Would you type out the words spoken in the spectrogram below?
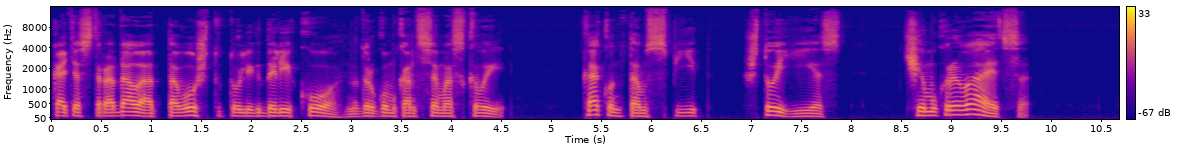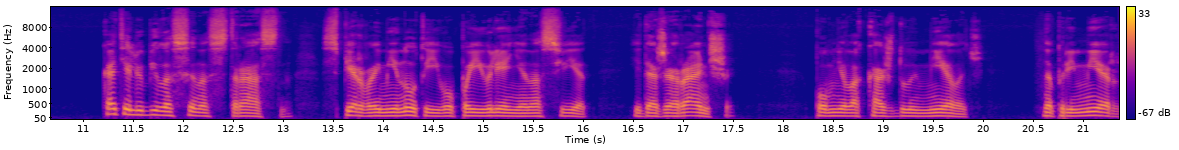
Катя страдала от того, что Толик далеко, на другом конце Москвы. Как он там спит, что ест, чем укрывается. Катя любила сына страстно, с первой минуты его появления на свет, и даже раньше. Помнила каждую мелочь. Например,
